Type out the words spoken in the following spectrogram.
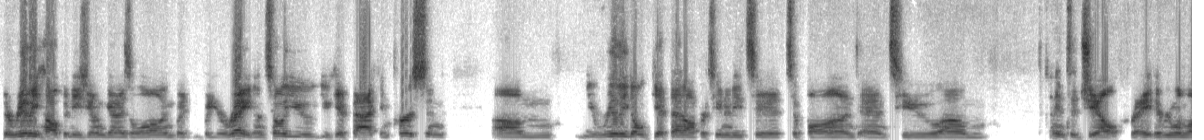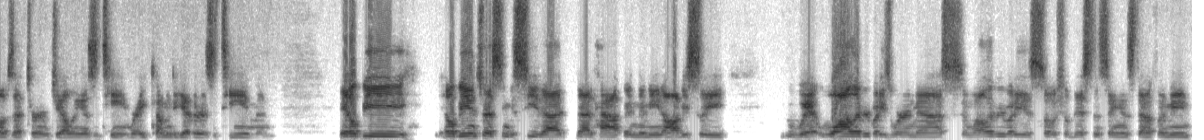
they're really helping these young guys along. But but you're right. Until you you get back in person, um, you really don't get that opportunity to to bond and to um, and to gel. Right? Everyone loves that term, gelling as a team. Right? Coming together as a team, and it'll be it'll be interesting to see that that happen. I mean, obviously while everybody's wearing masks and while everybody is social distancing and stuff. I mean,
